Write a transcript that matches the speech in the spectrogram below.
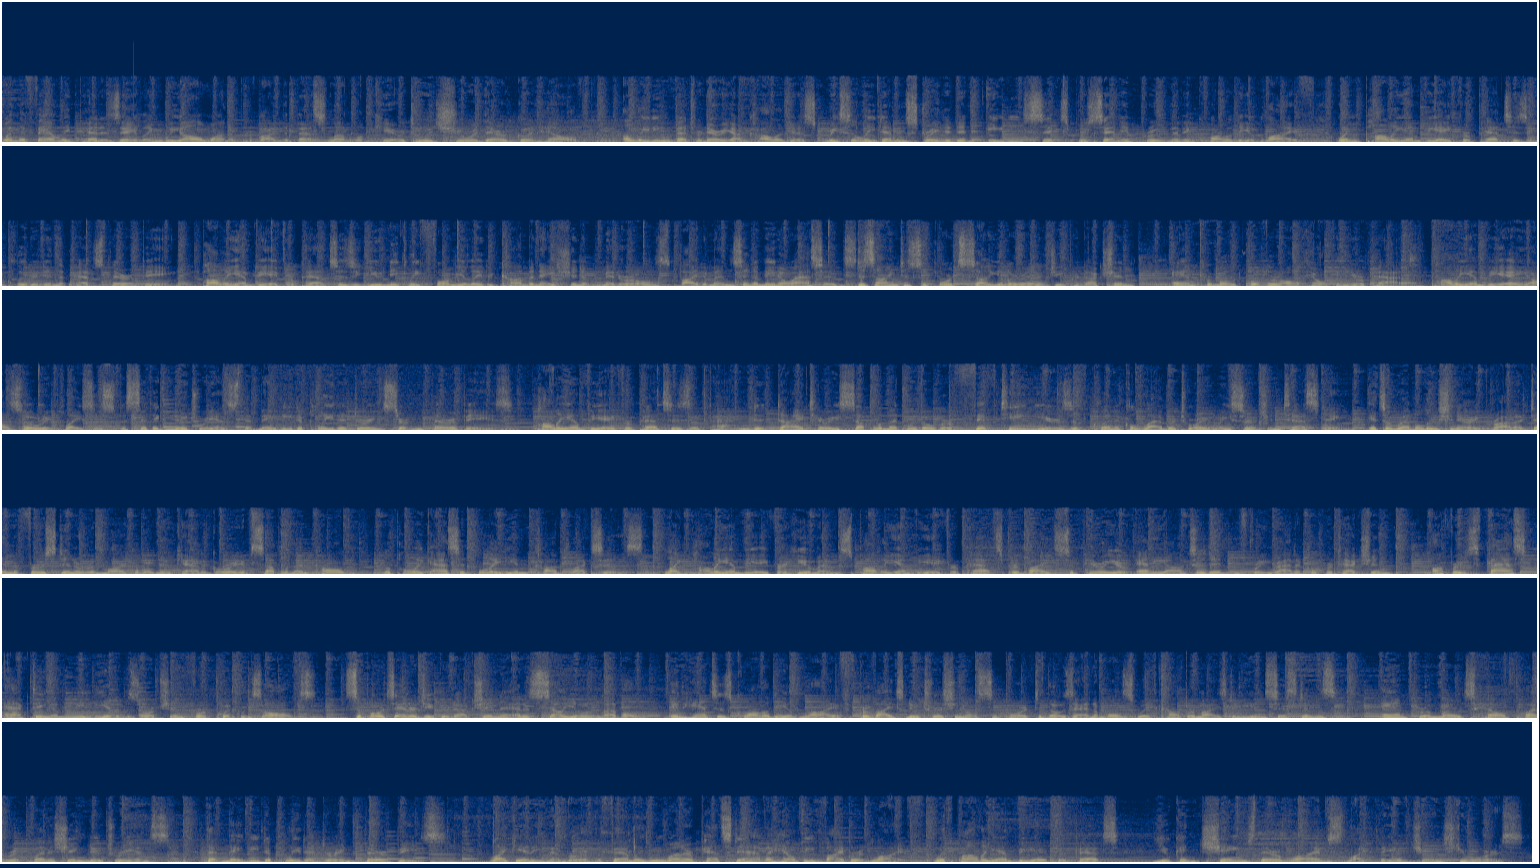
When the family pet is ailing, we all want to provide the best level of care to ensure their good health. A leading veterinary oncologist recently demonstrated an 86% improvement in quality of life when PolyMVA for Pets is included in the PETS therapy. PolyMVA for Pets is a uniquely formulated combination of minerals, vitamins, and amino acids designed to support cellular energy production and promote overall health in your pet. PolyMVA also replaces specific nutrients that may be depleted during certain therapies. PolyMVA for Pets is a patented dietary supplement with over 15 years of clinical laboratory research and testing. It's a revolutionary product and the first in a remarkable new category of supplement called lipoic acid palladium complexes. Like PolyMVA for humans, PolyMVA for pets provides superior antioxidant and free radical protection, offers fast acting immediate absorption for quick results, supports energy production at a cellular level, enhances quality of life, provides nutritional support to those animals with compromised immune systems, and promotes health by replenishing nutrients that may be depleted during therapies. Like any member of the family, we want our pets to have a healthy, vibrant life. With PolyMVA for Pets, you can change their lives like they have changed yours.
